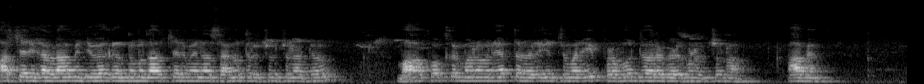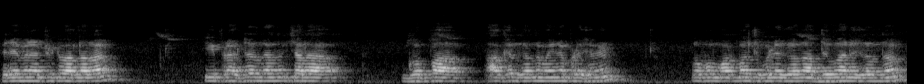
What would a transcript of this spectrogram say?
ఆశ్చర్యకరణ మీ దివ్య గ్రంథం మీద ఆశ్చర్యమైన సంగతులు చూస్తున్నట్టు మా ఒక్కొక్కరు మనం నేత వెలిగించమని ప్రభు ద్వారా వేడుకొని ఆమె. ప్రేమైనటువంటి వాళ్ళరా ఈ ప్రకటన గ్రంథం చాలా గొప్ప ఆఖరి గ్రంథం అయినప్పటికీ గొప్ప మర్మతి గ్రంథం అర్థమైన గ్రంథం.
